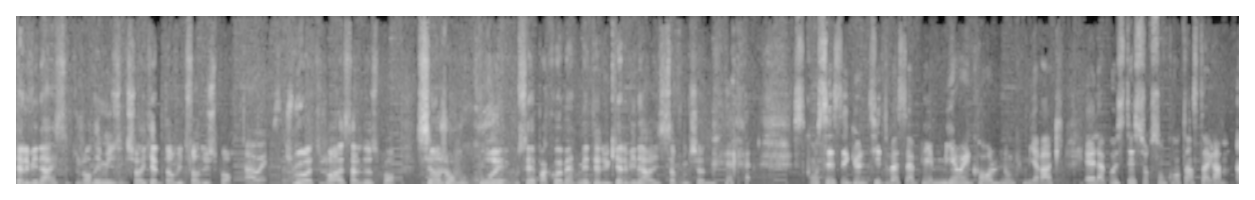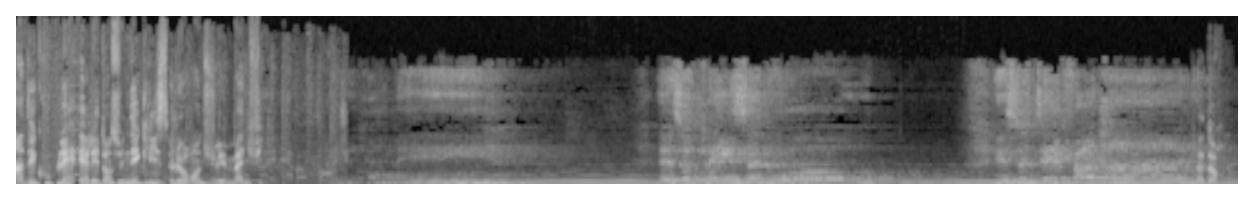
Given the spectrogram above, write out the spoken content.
Calvin Harris, c'est toujours des musiques sur lesquelles tu as envie de faire du sport. Ah ouais, c'est Je vrai. me vois toujours à la salle de sport. Si un jour vous courez, vous savez pas quoi mettre, mettez du Calvin Harris, ça fonctionne. Ce qu'on sait, c'est que le titre va s'appeler Miracle, donc miracle. Et elle a posté sur son compte Instagram un des couplets. Et elle est dans une église. Le rendu est magnifique. There's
